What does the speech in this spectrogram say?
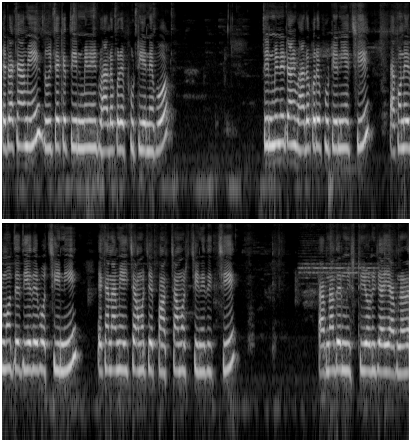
এটাকে আমি দুই থেকে তিন মিনিট ভালো করে ফুটিয়ে নেব। তিন মিনিট আমি ভালো করে ফুটিয়ে নিয়েছি। এখন এর মধ্যে দিয়ে দেব চিনি। এখানে আমি এই চামচের পাঁচ চামচ চিনি দিচ্ছি। আপনাদের মিষ্টি অনুযায়ী আপনারা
